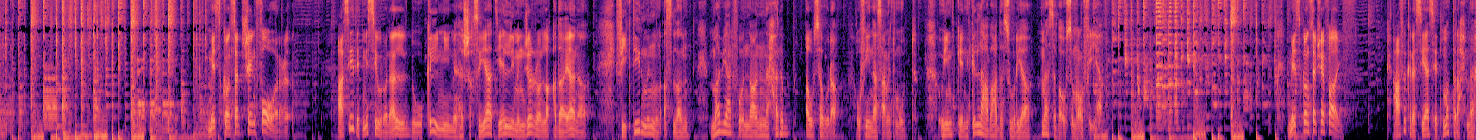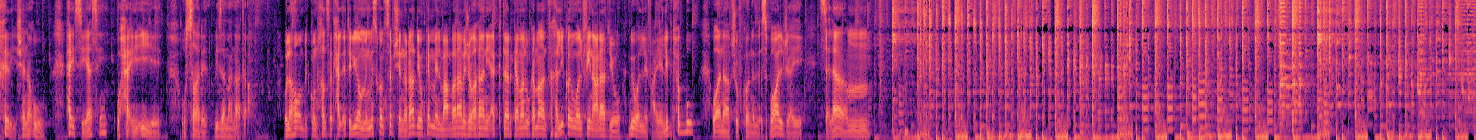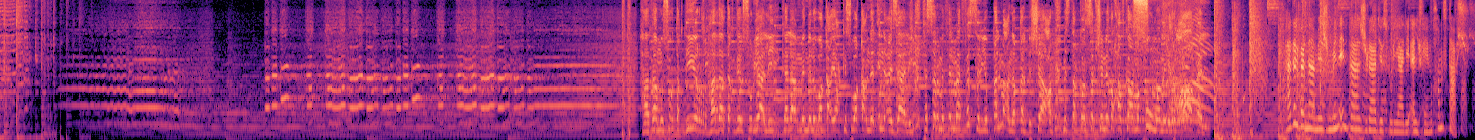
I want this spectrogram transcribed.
misconception 4 عسيرة ميسي ورونالدو وكل مين من هالشخصيات يلي منجرن لقضايانا. في كتير منهم أصلا ما بيعرفوا إنه عنا حرب أو ثورة. وفي ناس عم تموت. ويمكن كلها بعضها سوريا ما سبقوا سمعوا فيها. misconception 5 على فكرة سياسة مطرح ما خري شنقوه هي سياسة وحقيقية وصارت بزماناتها. ولهون بتكون خلصت حلقة اليوم من misconception الراديو. مكمل مع برامج وأغاني أكتر كمان وكمان. فخليكم مولفين على راديو بيولف على اللي بتحبوه وأنا بشوفكم الأسبوع الجاي. سلام. هذا مو سوء تقدير هذا تقدير سوريالي. كلام من الواقع يعكس واقعنا الانعزالي. فسر مثل ما تفسر يبقى المعنى بقلب الشاعر. misconception يطرح أفكار مفهومة من غير عاقل. هذا البرنامج من إنتاج راديو سوريالي 2015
